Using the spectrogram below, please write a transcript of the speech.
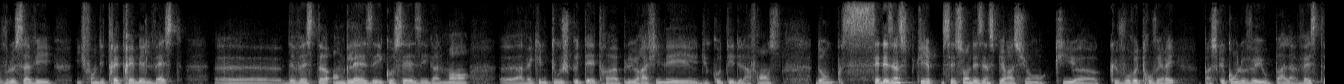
vous le savez, ils font des très très belles vestes. Euh, des vestes anglaises et écossaises également, euh, avec une touche peut-être plus raffinée du côté de la France. Donc, des ce sont des inspirations qui, euh, que vous retrouverez, parce que qu'on le veuille ou pas, la veste,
